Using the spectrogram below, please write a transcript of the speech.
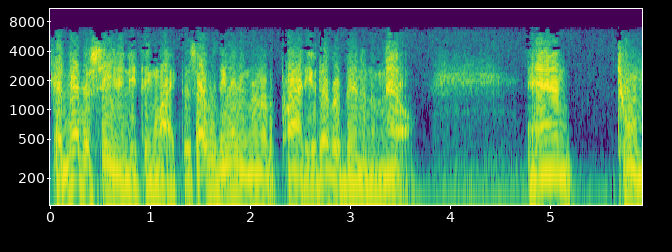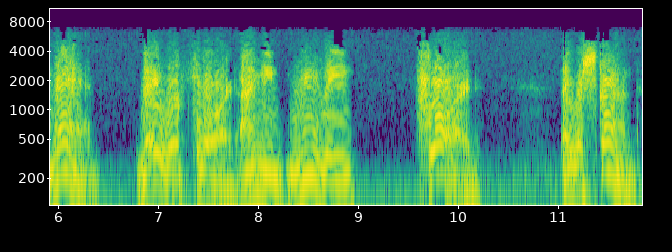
had never seen anything like this. I was the only one of the party who'd ever been in the mill. And to a man they were floored. I mean really floored. They were stunned.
